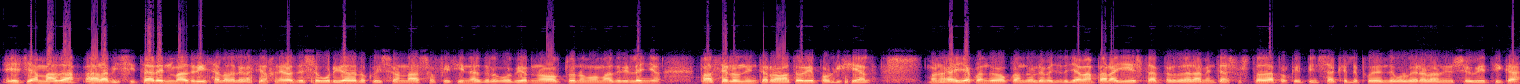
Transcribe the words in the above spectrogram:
es llamada para visitar en Madrid a la Delegación General de Seguridad, lo que hoy son las oficinas del Gobierno Autónomo madrileño, para hacerle un interrogatorio policial. Bueno, ella cuando, cuando le, le, llaman para allí está verdaderamente asustada porque piensa que le pueden devolver a la Unión Soviética.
